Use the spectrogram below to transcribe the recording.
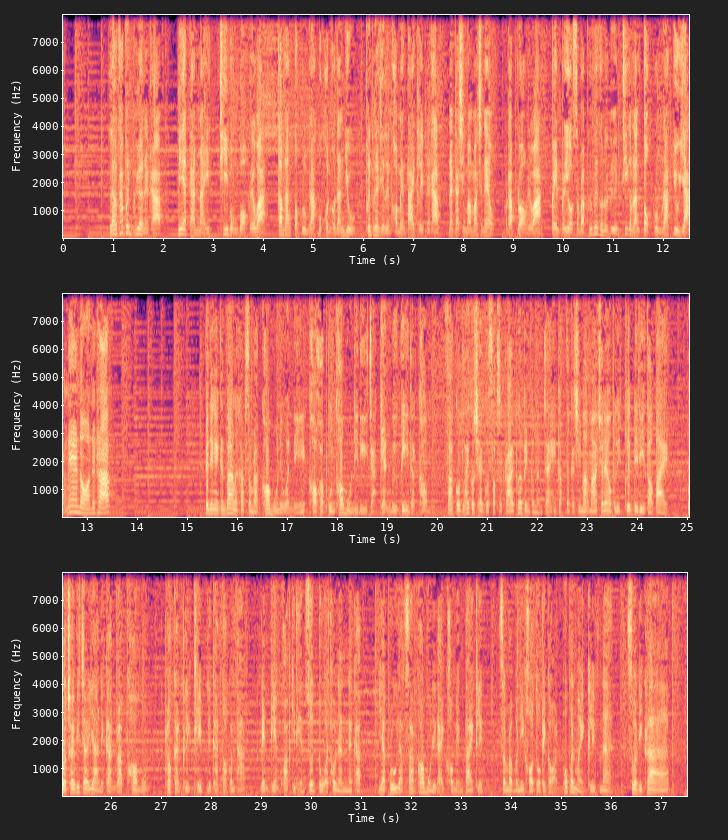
แล้วถ้าเพื่อนๆนะครับมีอาการไหนที่บ่งบอกได้ว่ากำลังตกหลุมรักบุคคลคนนั้นอยู่ เพื่อนๆอย่าลืมคอมเมนต์ใต้คลิปนะครับนากาชิมะมักชาแนลรับรองเลยว่าเป็นประโยชน์สำหรับเพื่อนๆคนอื่นๆที่กำลังตกหลุมรักอยู่อย่างแน่นอนนะครับ เป็นยังไงกันบ้างล่ะครับสำหรับข้อมูลในวันนี้ ขอขอบคุณข้อมูลดีๆจาก gangbeauty.com ฝากกดไลค์กดแชร์กด Subscribe เพื่อเป็นกำลังใจให้กับ Nakashima Mark Channel ผลิตคลิปดีๆต่อไป โปรดใช้วิจารณญาณในการรับข้อมูล เพราะการผลิตคลิปหรือการตอบคำถาม เป็นเพียงความคิดเห็นส่วนตัวเท่านั้นนะครับ อยากรู้อยากทราบข้อมูลใดๆคอมเมนต์ใต้คลิปสำหรับวันนี้ขอตัวไปก่อน พบกันใหม่คลิปหน้า สวัสดีครับ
